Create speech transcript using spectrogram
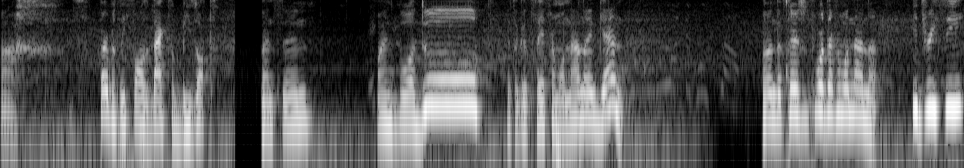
Ah, this purposely falls back to Bizot. Benson finds Boadu. That's a good save from Onana again. On the clearance support there from Onana. Idrissi.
